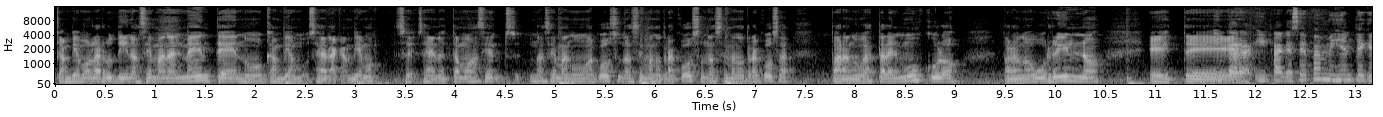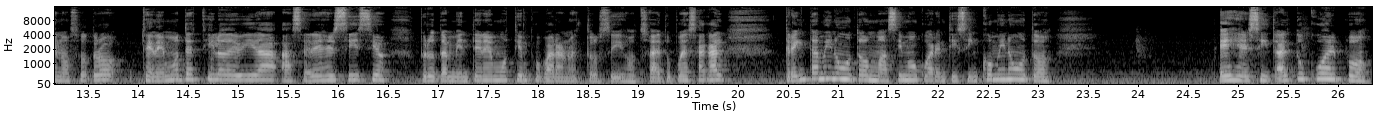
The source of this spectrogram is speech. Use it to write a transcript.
cambiamos la rutina semanalmente, no cambiamos, o sea, la cambiamos, o sea, no estamos haciendo una semana una cosa, una semana otra cosa, una semana otra cosa, para no gastar el músculo, para no aburrirnos. Este, Y para, y para que sepan, mi gente, que nosotros tenemos de estilo de vida hacer ejercicio, pero también tenemos tiempo para nuestros hijos. O sea, tú puedes sacar 30 minutos, máximo 45 minutos, ejercitar tu cuerpo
